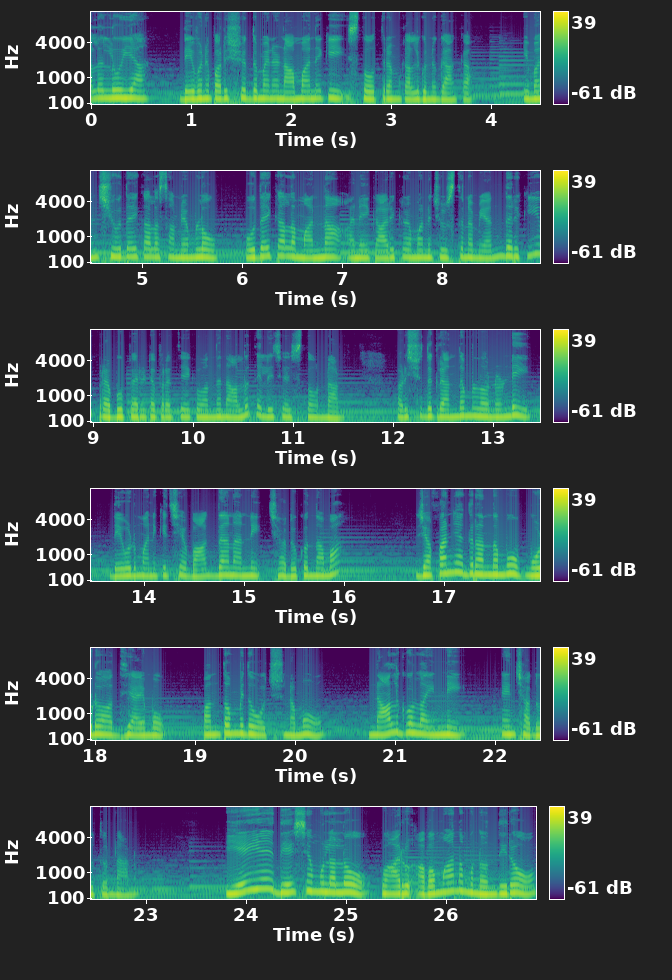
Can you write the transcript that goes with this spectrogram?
హల్లెలూయ. దేవుని పరిశుద్ధమైన నామానికి స్తోత్రం కలుగును గాక ఈ మంచి ఉదయకాల సమయంలో ఉదయకాల మన్నా అనే కార్యక్రమాన్ని చూస్తున్న మీ అందరికీ ప్రభు పెరట ప్రత్యేక వందనాలు తెలియజేస్తూ ఉన్నాను. పరిశుద్ధ గ్రంథంలో నుండి దేవుడు మనకిచ్చే వాగ్దానాన్ని చదువుకుందామా? జపాన్య గ్రంథము మూడో అధ్యాయము పంతొమ్మిదో వచనము నాలుగో లైన్ని నేను చదువుతున్నాను. ఏ ఏ దేశములలో వారు అవమానము నొందిరో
